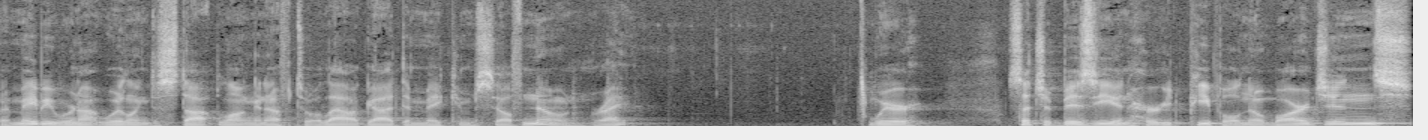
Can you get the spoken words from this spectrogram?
but maybe we're not willing to stop long enough to allow God to make himself known, right? We're such a busy and hurried people, no margins,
